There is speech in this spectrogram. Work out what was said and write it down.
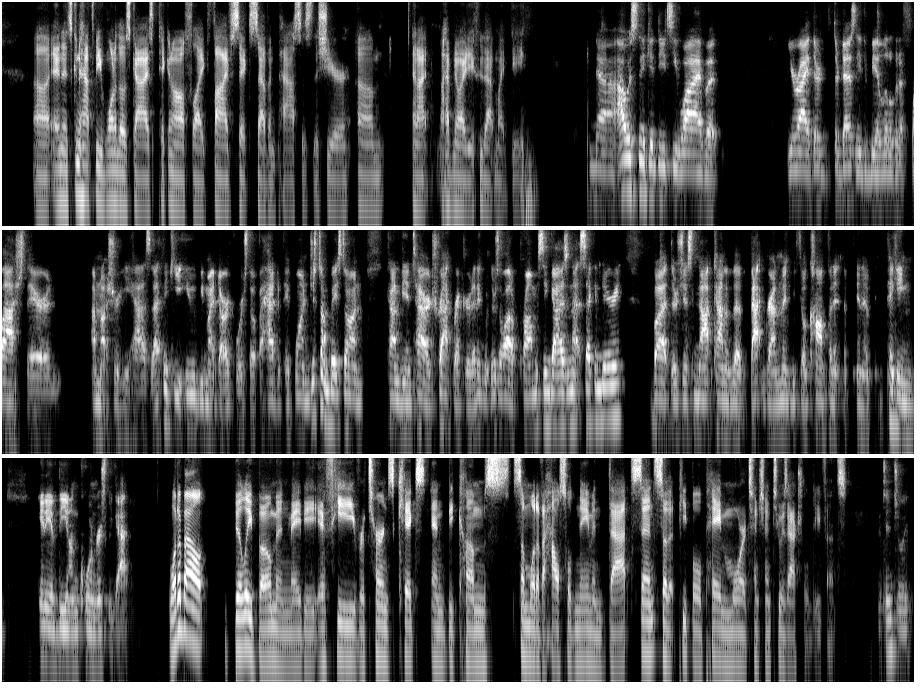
Uh, and it's going to have to be one of those guys picking off like five, six, seven passes this year. Um, and I, I have no idea who that might be. No, I was thinking DTY, but you're right. There there does need to be a little bit of flash there, and I'm not sure he has. I think he, he would be my dark horse though if I had to pick one, just on based on kind of the entire track record. I think there's a lot of promising guys in that secondary, but there's just not kind of the background to make me feel confident in, a, in a, picking any of the young corners we got. What about Billy Bowman, maybe if he returns kicks and becomes somewhat of a household name in that sense, so that people pay more attention to his actual defense. Potentially,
